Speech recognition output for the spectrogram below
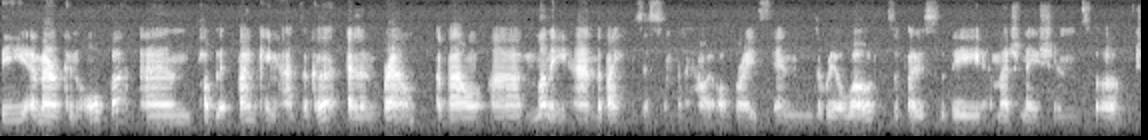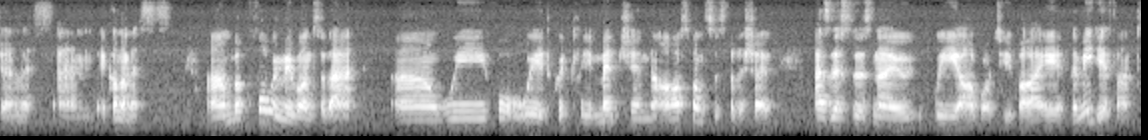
the American author and public banking advocate, Ellen Brown, about uh, money and the banking system and how operates in the real world as opposed to the imaginations of journalists and economists. Um, but before we move on to that, uh, we thought we'd quickly mention our sponsors for the show. As listeners know, we are brought to you by the Media Fund,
